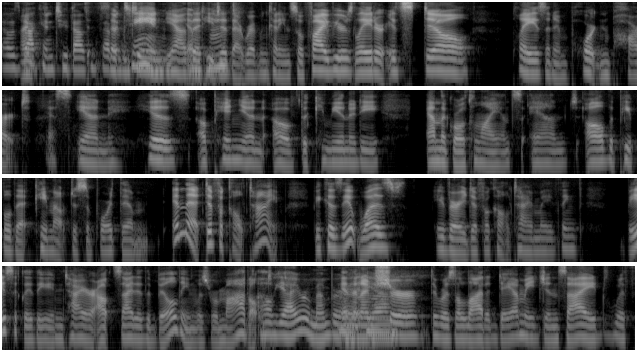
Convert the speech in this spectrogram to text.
That was I'm back in 2017. 17, yeah, that he mm-hmm. did that ribbon cutting. So five years later, it still plays an important part Yes. in his opinion of the community and the Growth Alliance and all the people that came out to support them in that difficult time because it was a very difficult time. I think basically the entire outside of the building was remodeled. Oh yeah, I remember. and then I'm yeah. sure there was a lot of damage inside with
